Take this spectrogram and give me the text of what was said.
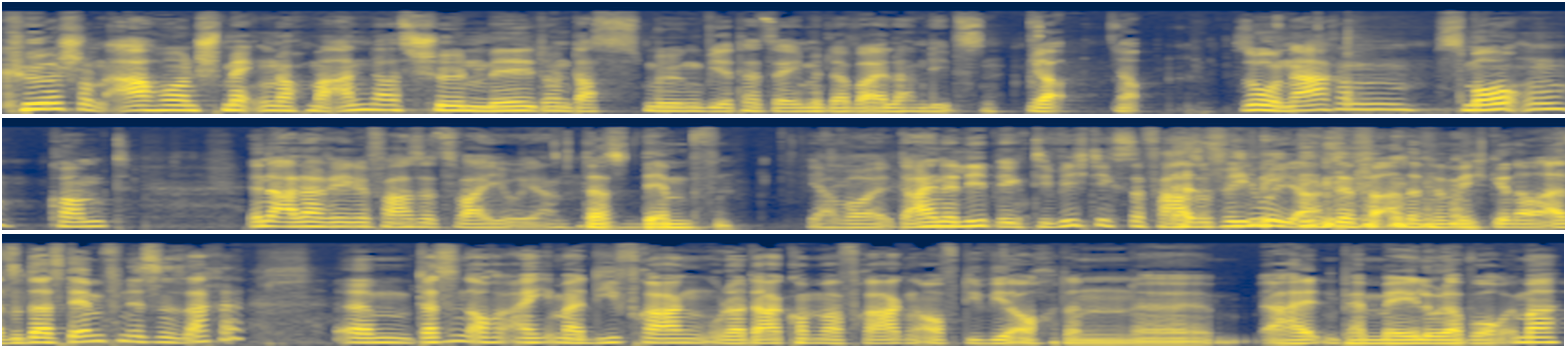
Kirsch und Ahorn schmecken nochmal anders, schön mild und das mögen wir tatsächlich mittlerweile am liebsten. Ja, ja. So, nach dem Smoken kommt in aller Regel Phase 2, Julian. Das Dämpfen. Jawohl, deine Lieblings, die wichtigste Phase das für ist die Julian. wichtigste Phase für mich, genau. Also das Dämpfen ist eine Sache. Ähm, das sind auch eigentlich immer die Fragen, oder da kommen immer Fragen auf, die wir auch dann äh, erhalten per Mail oder wo auch immer,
